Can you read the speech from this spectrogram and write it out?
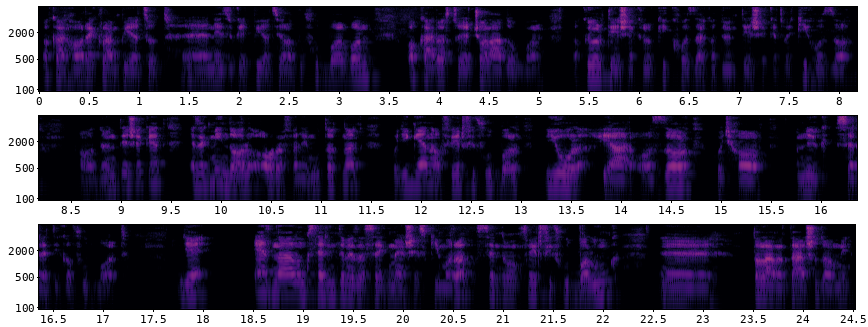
akár ha a reklámpiacot eh, nézzük egy piaci alapú futballban, akár azt, hogy a családokban a költésekről kik hozzák a döntéseket, vagy ki hozza a döntéseket, ezek mind arra felé mutatnak, hogy igen, a férfi futball jól jár azzal, hogyha a nők szeretik a futballt. Ugye ez nálunk szerintem ez a szegmens ez kimaradt, szerintem a férfi futballunk talán a társadalmi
